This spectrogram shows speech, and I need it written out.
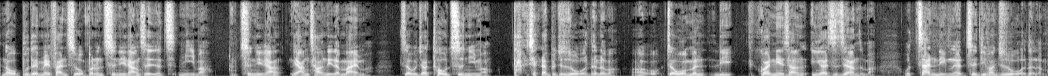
那我部队没饭吃，我不能吃你粮食里的米吗？吃你粮粮仓里的麦吗？这我叫偷吃你吗？打下来不就是我的了吗？啊，在我们理观念上应该是这样子嘛。我占领了这地方就是我的了嘛，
